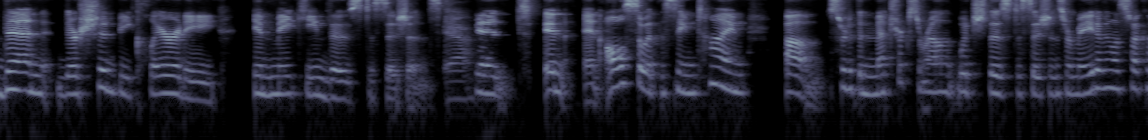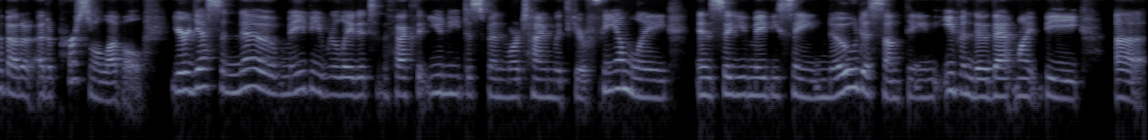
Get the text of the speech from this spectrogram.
then there should be clarity in making those decisions yeah. and and and also at the same time um, sort of the metrics around which those decisions are made. I mean, let's talk about it at a personal level. Your yes and no may be related to the fact that you need to spend more time with your family. And so you may be saying no to something, even though that might be uh,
